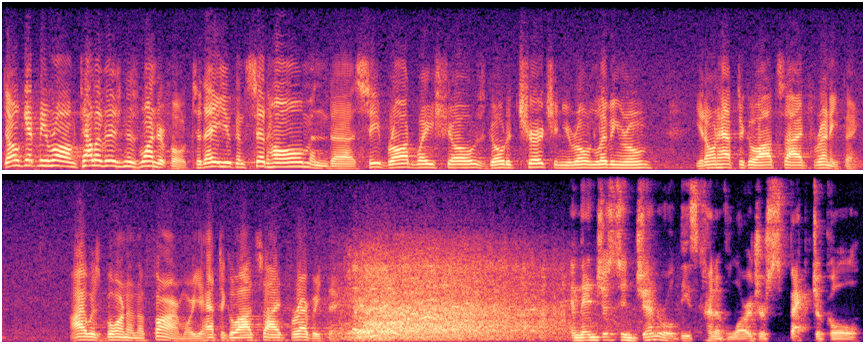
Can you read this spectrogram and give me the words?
don't get me wrong television is wonderful. Today you can sit home and uh, see broadway shows go to church in your own living room. You don't have to go outside for anything I was born on a farm where you had to go outside for everything. and then just in general, these kind of larger spectacle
